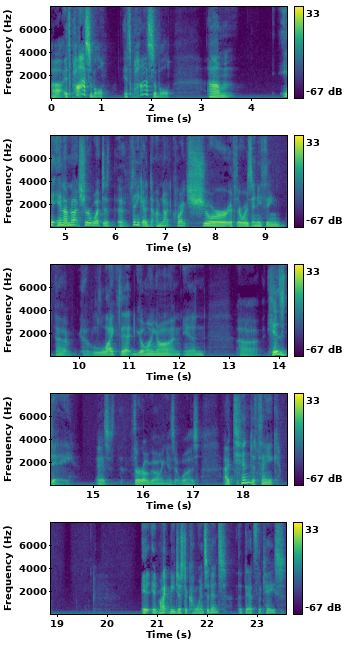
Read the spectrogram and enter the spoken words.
Uh, it's possible. It's possible. Um, and I'm not sure what to uh, think. I, am not quite sure if there was anything uh, like that going on in uh, his day, as thoroughgoing as it was. I tend to think it, it might be just a coincidence that that's the case.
